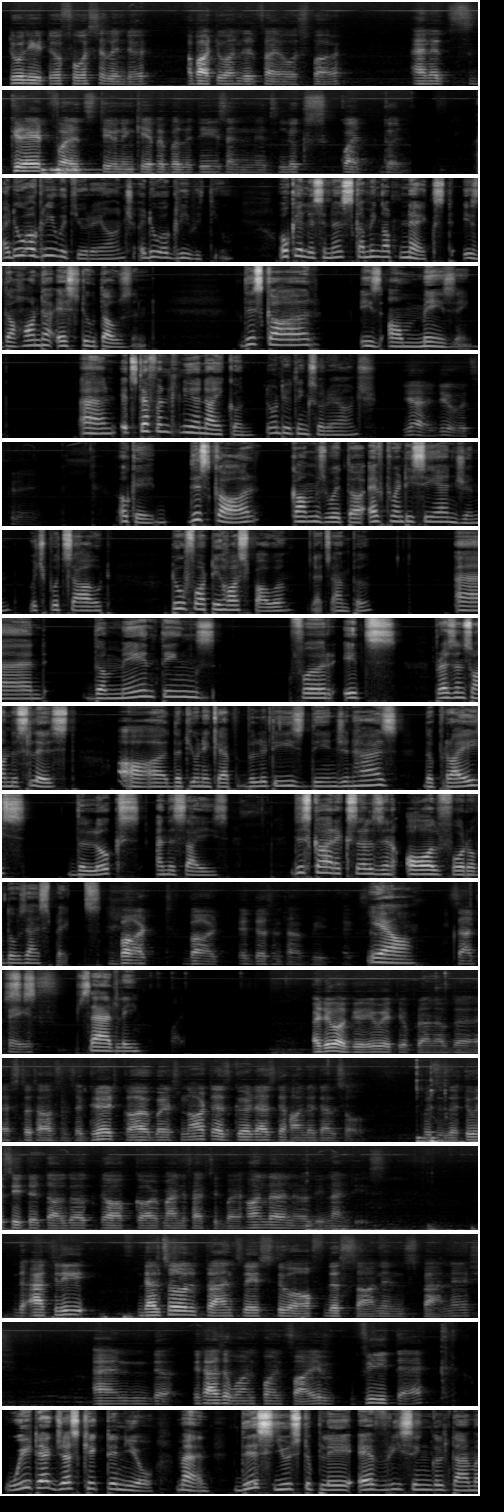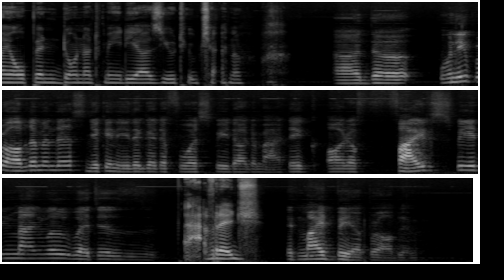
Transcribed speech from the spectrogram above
Two-liter four-cylinder, about 205 horsepower, and it's great for its tuning capabilities, and it looks quite good. I do agree with you, Reyansh. I do agree with you. Okay, listeners, coming up next is the Honda S2000. This car is amazing. And it's definitely an icon. Don't you think so, Reyansh? Yeah, I do. It's great. Okay, this car comes with a F20C engine which puts out 240 horsepower, that's ample. And the main things for its presence on this list are the tuning capabilities the engine has, the price, the looks, and the size. This car excels in all four of those aspects. But, but it doesn't have VTEC. Yeah, Sad face. sadly. I do agree with you, Pranav. The S2000 is a great car, but it's not as good as the Honda Del Sol, which is a two-seater Targa top car manufactured by Honda in the early 90s. The actually Del Sol translates to "off the sun" in Spanish, and uh, it has a 1.5 VTEC. VTEC just kicked in, yo. Man, this used to play every single time I opened Donut Media's YouTube channel. Uh, the only problem in this, you can either get a four-speed automatic or a five-speed manual, which is Average. it might be a problem.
